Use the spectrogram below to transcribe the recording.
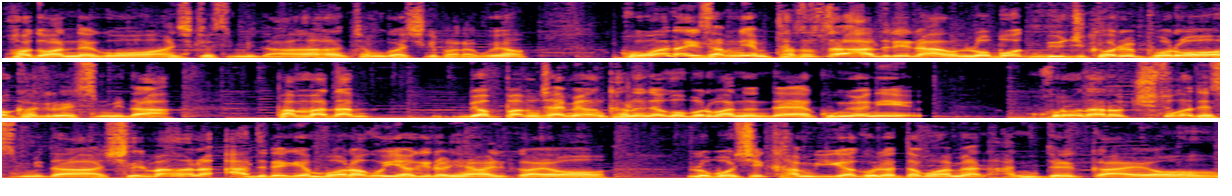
화도 안 내고 안 시켰습니다. 참고하시기 바라고요. 공하나 이삼님 다섯 살 아들이랑 로봇 뮤지컬을 보러 가기로 했습니다. 밤마다 몇 밤 자면 가느냐고 물어봤는데 공연이 코로나로 취소가 됐습니다. 실망하는 아들에게 뭐라고 이야기를 해야 할까요? 로봇이 감기가 걸렸다고 하면 안 될까요?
